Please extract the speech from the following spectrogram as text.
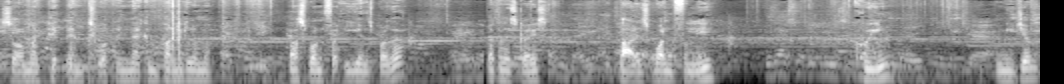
so I might pick them two up and I can bundle them up. That's one for Ian's brother. Look at this, guys. That is one for me. Queen, medium.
